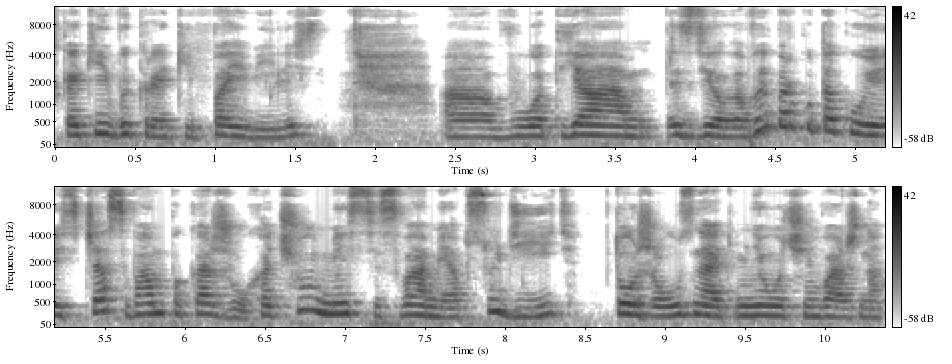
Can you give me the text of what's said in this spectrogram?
какие выкройки появились. Вот, я сделала выборку такую и сейчас вам покажу. Хочу вместе с вами обсудить, тоже узнать. Мне очень важно,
